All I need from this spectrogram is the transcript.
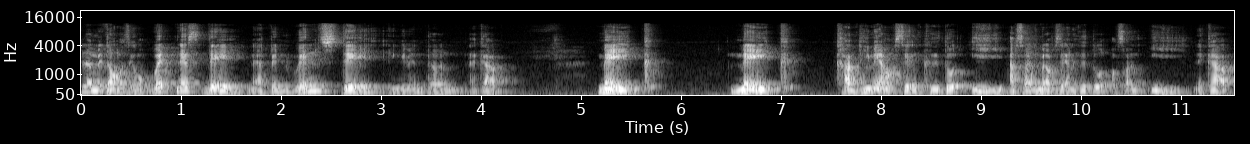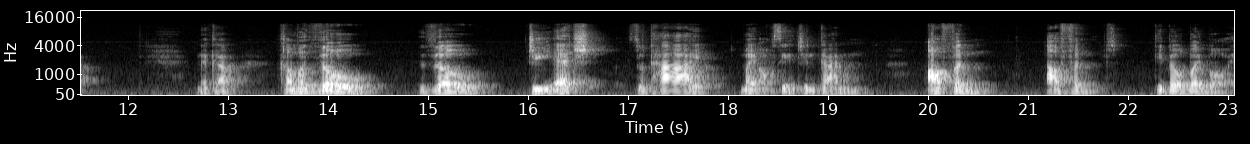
และไม่ต้องออกเสียงว่า Wednesday นะเป็น Wednesday อย่างนี้เป็นต้นนะครับ make make คำที่ไม่ออกเสียงคือตัว e อักษรที่ไม่ออกเสียงคือตัวอักษร e นะครับนะครับคำว่า though though gh สุดท้ายไม่ออกเสียงเช่นกัน often often ที่แปลว่าบ่อย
